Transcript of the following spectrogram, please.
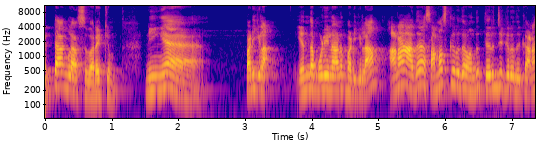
எட்டாம் கிளாஸ் வரைக்கும் நீங்கள் படிக்கலாம். எந்த மொழினாலும் படிக்கலாம். ஆனால் அதை சமஸ்கிருதம் வந்து தெரிஞ்சுக்கிறதுக்கான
